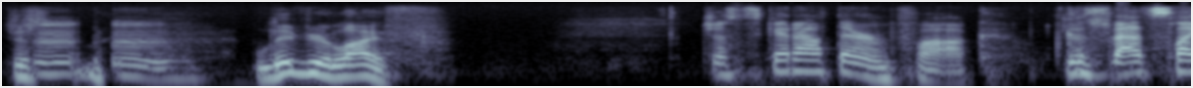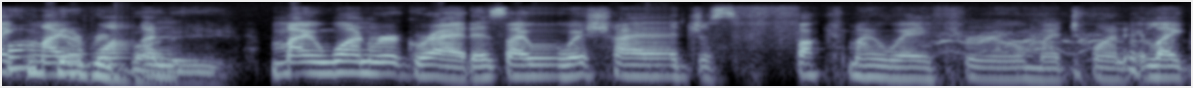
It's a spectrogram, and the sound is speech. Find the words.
Just Mm-mm. live your life. just get out there and fuck. Because that's like fuck my one my one regret is I wish I had just fucked my way through my 20. Like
